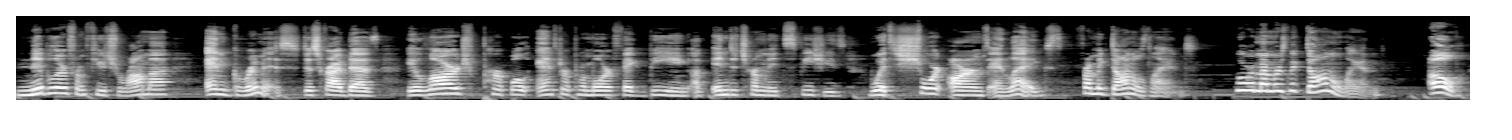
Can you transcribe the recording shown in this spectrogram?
Nibbler from Futurama, and Grimace, described as a large purple anthropomorphic being of indeterminate species with short arms and legs from McDonald's Land. Who remembers McDonald Land? Oh,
